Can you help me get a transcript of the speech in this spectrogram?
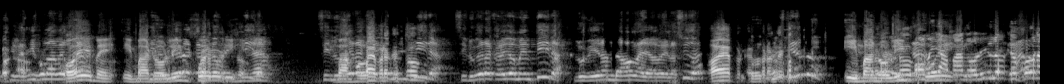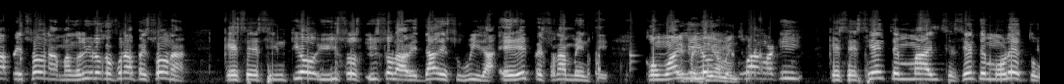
porque le dijo la verdad. Óyeme, y Manolín fue el original. Si le bajo- hubiera caído mentira, si le hubiera caído mentira, le hubieran dado la llave de la ciudad. ¿No entiendes? Y Manolín No, fue, mira, Manolín lo que fue una persona, Manolín lo que fue una persona que se sintió y hizo, hizo la verdad de su vida, él personalmente. Como hay millones de cubanos aquí que se sienten mal, se sienten molestos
